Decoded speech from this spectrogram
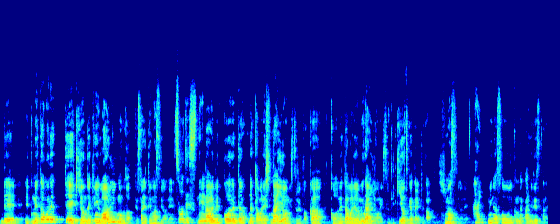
で、えっとネタバレって基本的に悪いものだってされてますよね。そうですね。なるべくこうネタネタバレしないようにするとか、こうネタバレを見ないようにするって気をつけたりとかしますよね。はい。みんなそういう感じですかね。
